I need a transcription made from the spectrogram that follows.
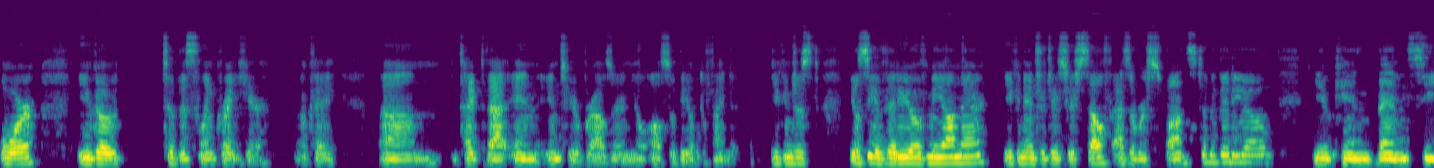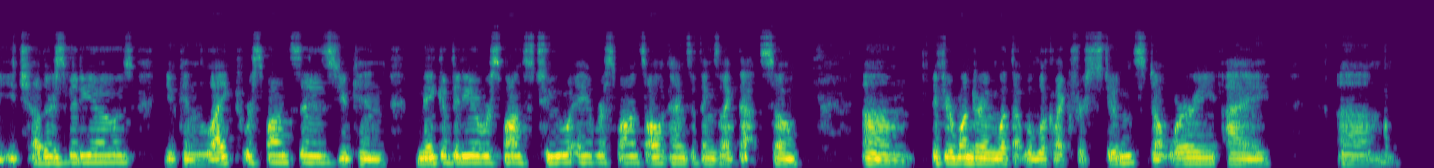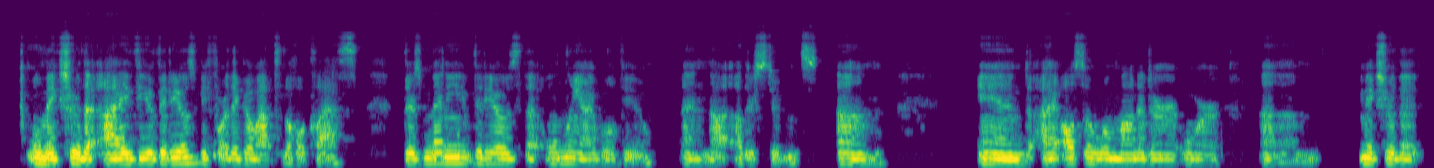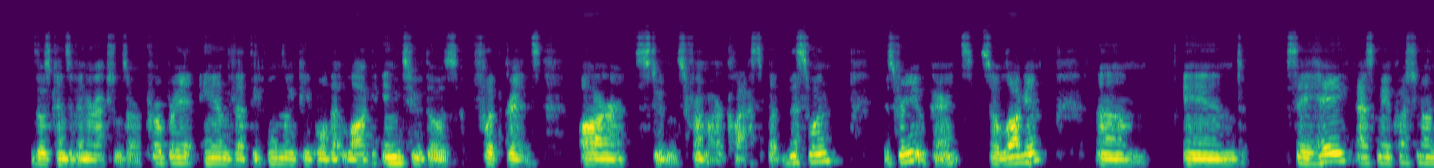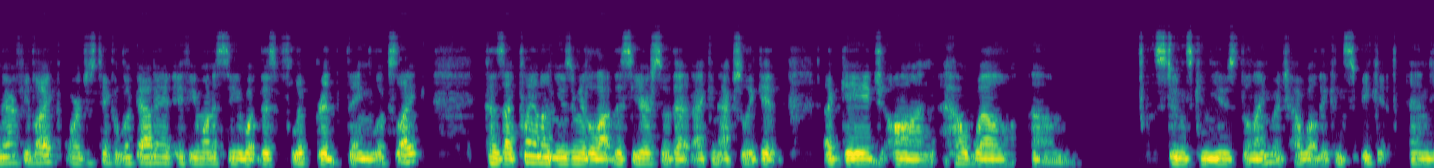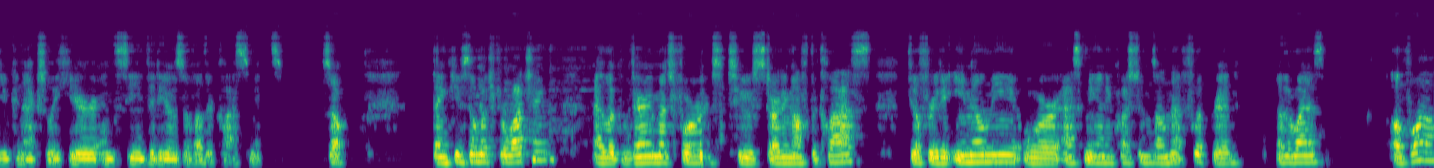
or you go to this link right here. Okay, um, type that in into your browser and you'll also be able to find it. You can just, you'll see a video of me on there. You can introduce yourself as a response to the video. You can then see each other's videos. You can like responses. You can make a video response to a response, all kinds of things like that. So um, if you're wondering what that will look like for students, don't worry. I um, will make sure that I view videos before they go out to the whole class. There's many videos that only I will view and not other students. Um, and I also will monitor or um, make sure that those kinds of interactions are appropriate and that the only people that log into those Flipgrids are students from our class. But this one, is for you, parents. So log in um, and say, hey, ask me a question on there if you'd like, or just take a look at it if you want to see what this Flipgrid thing looks like. Because I plan on using it a lot this year so that I can actually get a gauge on how well um, students can use the language, how well they can speak it, and you can actually hear and see videos of other classmates. So thank you so much for watching. I look very much forward to starting off the class. Feel free to email me or ask me any questions on that Flipgrid. Otherwise, au revoir.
